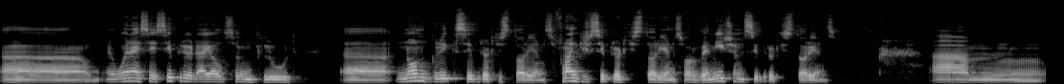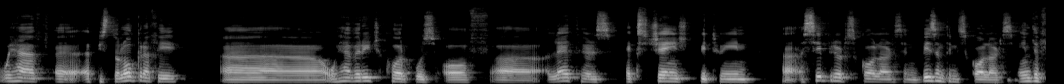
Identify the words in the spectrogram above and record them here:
and when I say Cypriot, I also include uh, non-Greek Cypriot historians, Frankish Cypriot historians, or Venetian Cypriot historians. Um, we have uh, epistolography. Uh, we have a rich corpus of uh, letters exchanged between uh, Cypriot scholars and Byzantine scholars in the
